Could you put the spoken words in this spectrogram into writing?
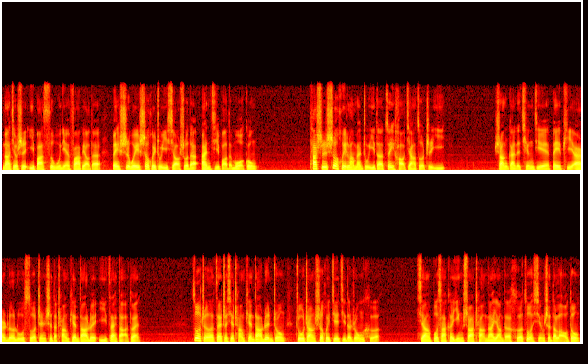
那就是1845年发表的，被视为社会主义小说的《安吉堡的墨宫》，它是社会浪漫主义的最好佳作之一。伤感的情节被皮埃尔·勒鲁所珍视的长篇大论一再打断。作者在这些长篇大论中主张社会阶级的融合，像布萨克印刷厂那样的合作形式的劳动，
